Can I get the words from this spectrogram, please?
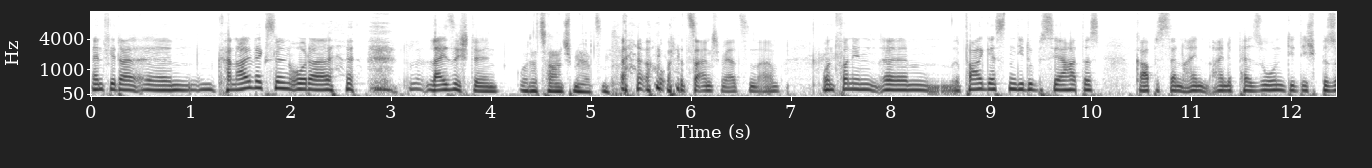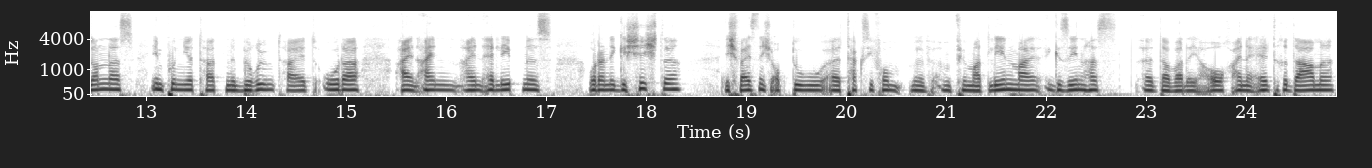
entweder ähm, Kanal wechseln oder leise stellen. Oder Zahnschmerzen. oder Zahnschmerzen haben. Und von den ähm, Fahrgästen, die du bisher hattest, gab es dann ein, eine Person, die dich besonders imponiert hat, eine Berühmtheit oder ein, ein, ein Erlebnis oder eine Geschichte? Ich weiß nicht, ob du äh, Taxi vom, äh, für Madeleine mal gesehen hast. Äh, da war da ja auch eine ältere Dame,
